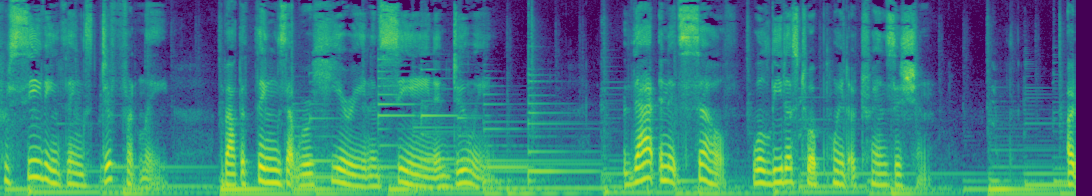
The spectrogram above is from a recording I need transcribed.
perceiving things differently about the things that we're hearing and seeing and doing. That in itself will lead us to a point of transition, a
